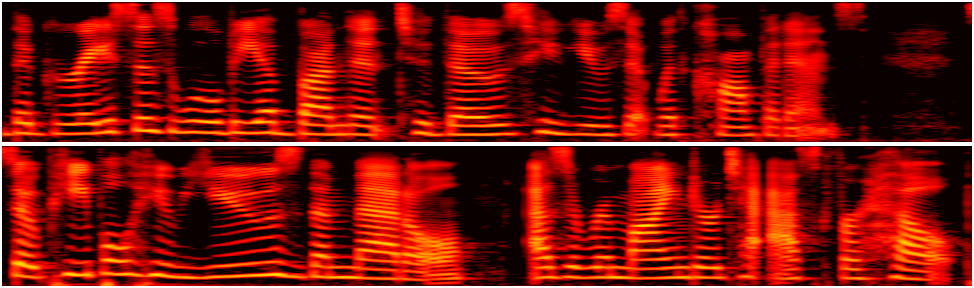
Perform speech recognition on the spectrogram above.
The graces will be abundant to those who use it with confidence. So, people who use the medal as a reminder to ask for help,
